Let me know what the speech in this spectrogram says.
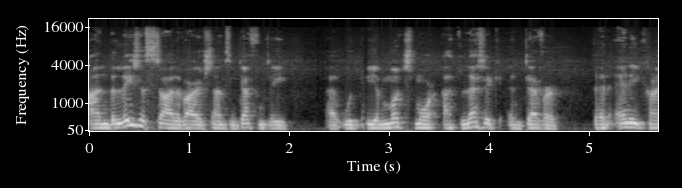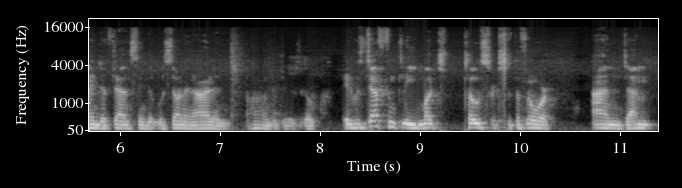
And the latest style of Irish dancing definitely uh, would be a much more athletic endeavour than any kind of dancing that was done in Ireland 100 years ago. It was definitely much closer to the floor, and um,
